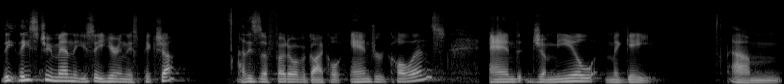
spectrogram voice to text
These two men that you see here in this picture, uh, this is a photo of a guy called Andrew Collins and Jameel McGee. Um,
